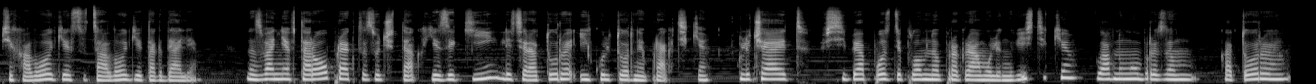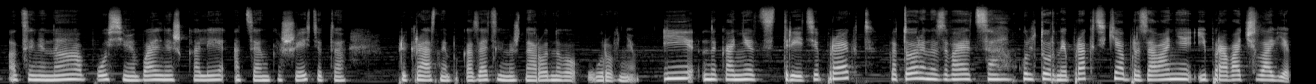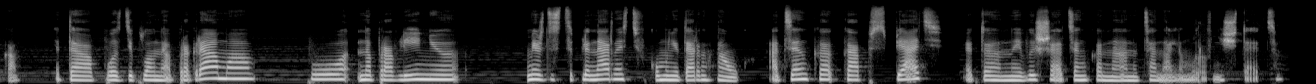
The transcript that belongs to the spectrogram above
психология, социология и так далее. Название второго проекта звучит так «Языки, литература и культурные практики». Включает в себя постдипломную программу лингвистики, главным образом которая оценена по семибальной шкале оценка 6. Это прекрасный показатель международного уровня. И, наконец, третий проект, который называется «Культурные практики образования и права человека». Это постдипломная программа по направлению междисциплинарность в гуманитарных науках. Оценка КАПС-5 – это наивысшая оценка на национальном уровне считается.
